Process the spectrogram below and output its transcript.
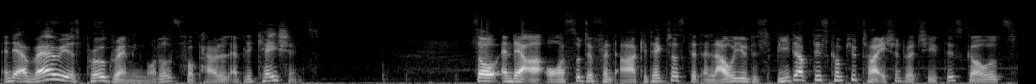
And there are various programming models for parallel applications. So, and there are also different architectures that allow you to speed up this computation to achieve these goals.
